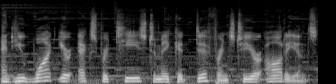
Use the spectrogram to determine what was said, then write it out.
and you want your expertise to make a difference to your audience,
